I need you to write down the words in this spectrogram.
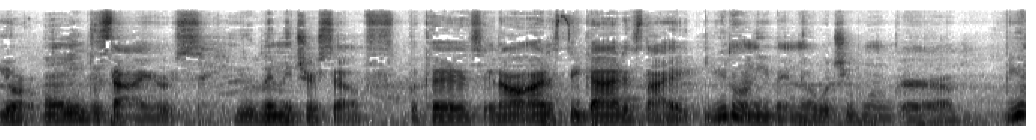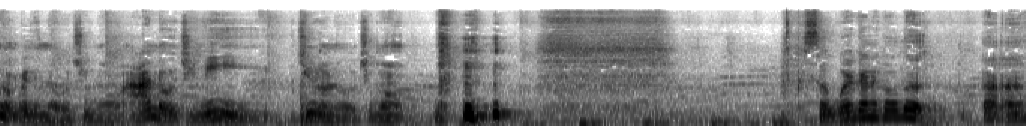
your own desires, you limit yourself. Because in all honesty, God is like, you don't even know what you want, girl. You don't really know what you want. I know what you need, but you don't know what you want. so we're gonna go look. Uh-uh.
